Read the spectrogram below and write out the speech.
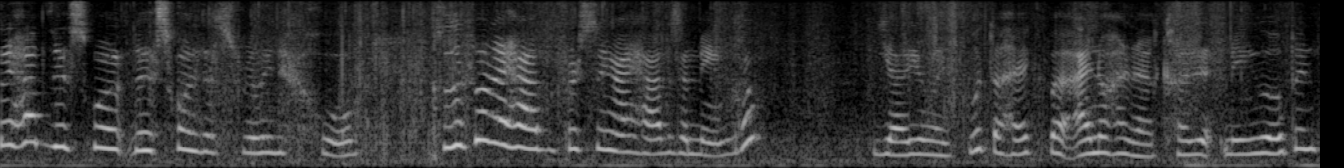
So I have this one, this one that's really cool. So this one I have, the first thing I have is a mango. Yeah, you're like, what the heck? But I know how to cut it mango open.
